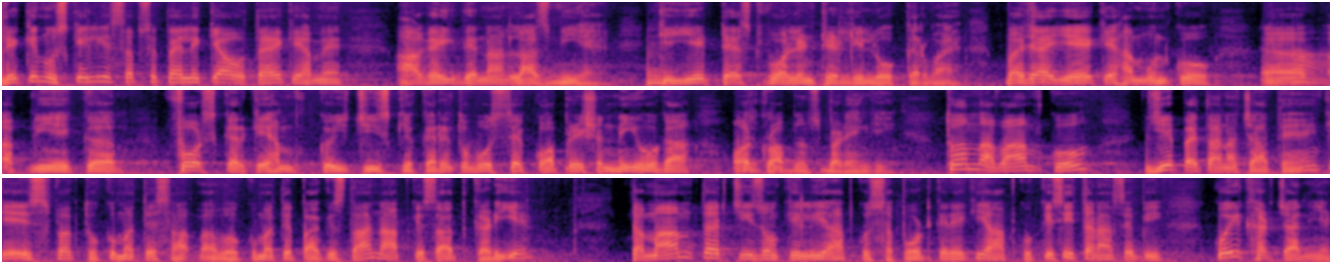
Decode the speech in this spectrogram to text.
लेकिन उसके लिए सबसे पहले क्या होता है कि हमें आगाही देना लाजमी है कि ये टेस्ट वॉल्टियरली लोग करवाएँ बजाय ये है कि हम उनको आ, हाँ। अपनी एक फोर्स करके हम कोई चीज़ क्या करें तो वो उससे कॉपरेशन नहीं होगा और प्रॉब्लम्स बढ़ेंगी। तो हम आवाम को ये बताना चाहते हैं कि इस वक्त हुकूमत हुकूमत पाकिस्तान आपके साथ खड़ी है। तमाम तर चीज़ों के लिए आपको सपोर्ट करेगी। आपको किसी तरह से भी कोई खर्चा नहीं है।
